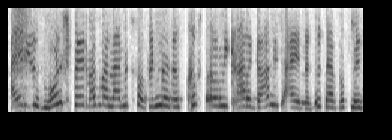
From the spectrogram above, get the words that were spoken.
All dieses Wunschbild, was man damit verbindet, das trifft irgendwie gerade gar nicht ein. Das ist ja wirklich,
